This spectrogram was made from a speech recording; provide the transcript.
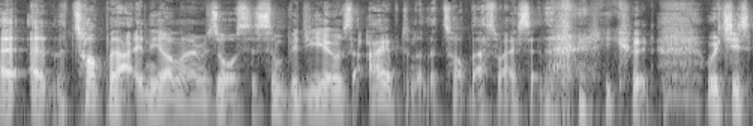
uh, at the top of that in the online resource there's some videos that I've done at the top that's why I said they're really good which is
